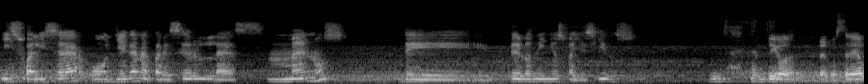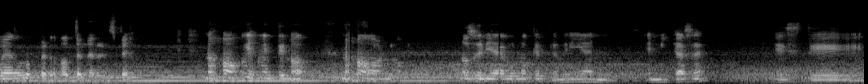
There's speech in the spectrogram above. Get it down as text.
visualizar o llegan a aparecer las manos de, los niños fallecidos. Digo, me gustaría verlo, pero no tener el espejo. No, obviamente no, no, no, no sería uno que tendría en, mi casa. Este,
